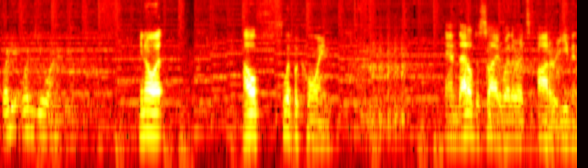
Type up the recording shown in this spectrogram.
What do you, what do you want to do? You know what? I'll flip a coin. And that'll decide whether it's odd or even.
